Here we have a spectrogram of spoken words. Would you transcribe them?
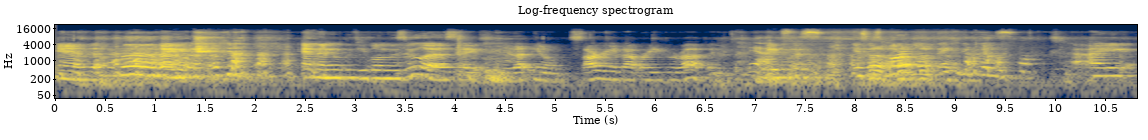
And, I, and then the people in Missoula say, you know, sorry about where you grew up. And Yeah. it's, this, it's this horrible thing because I,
